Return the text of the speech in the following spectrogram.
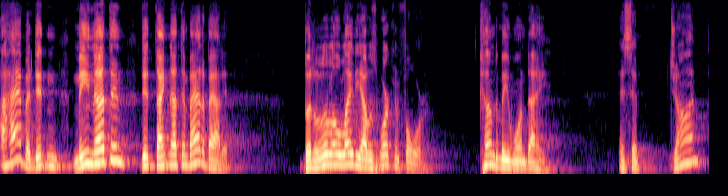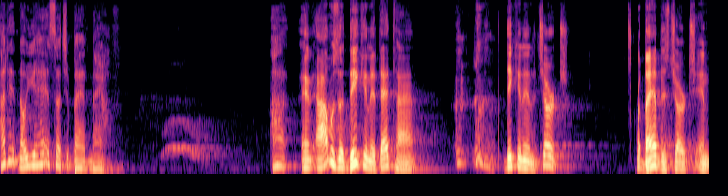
a habit. Didn't mean nothing, didn't think nothing bad about it. But a little old lady I was working for come to me one day and said, John, I didn't know you had such a bad mouth. I, and I was a deacon at that time, deacon in the church, a Baptist church, and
